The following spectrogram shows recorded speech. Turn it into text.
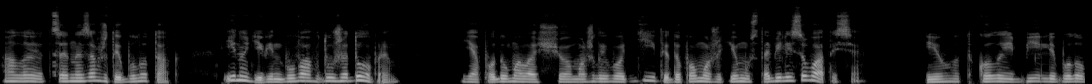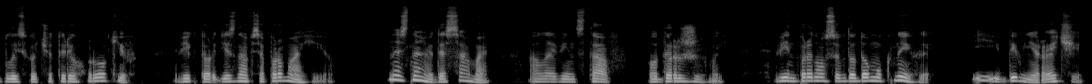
але це не завжди було так. Іноді він бував дуже добрим. Я подумала, що, можливо, діти допоможуть йому стабілізуватися. І от коли Біллі було близько чотирьох років, Віктор дізнався про магію. Не знаю, де саме, але він став одержимий. Він приносив додому книги і дивні речі.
